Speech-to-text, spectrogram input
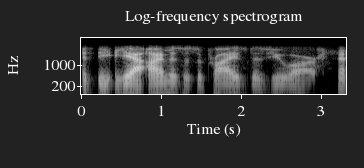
It, yeah, I'm as surprised as you are. is,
